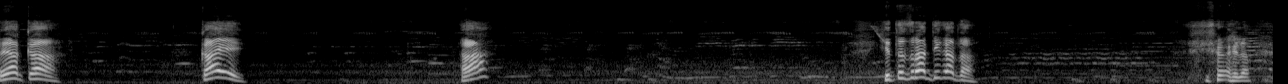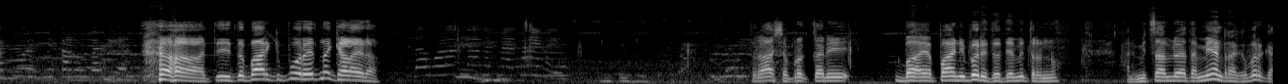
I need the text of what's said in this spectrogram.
अक्का काय? हा? इथंच राहते का आता? हा ती इथं बारकी पोर आहेत ना खेळायला. तर अशा प्रकारे बाया पाणी भरत होत्या मित्रांनो. आणि मी चाललो आहे आता मेंढरा का बरं का.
